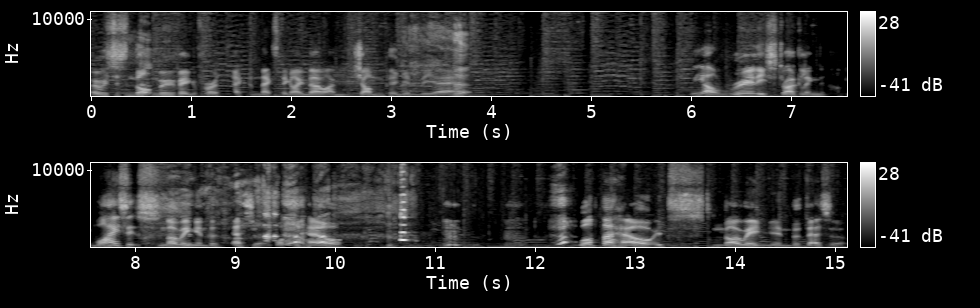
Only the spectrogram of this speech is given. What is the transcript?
I was just not moving for a second. Next thing I know, I'm jumping in the air. we are really struggling. Why is it snowing in the desert? What the hell? what the hell? It's snowing in the desert.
